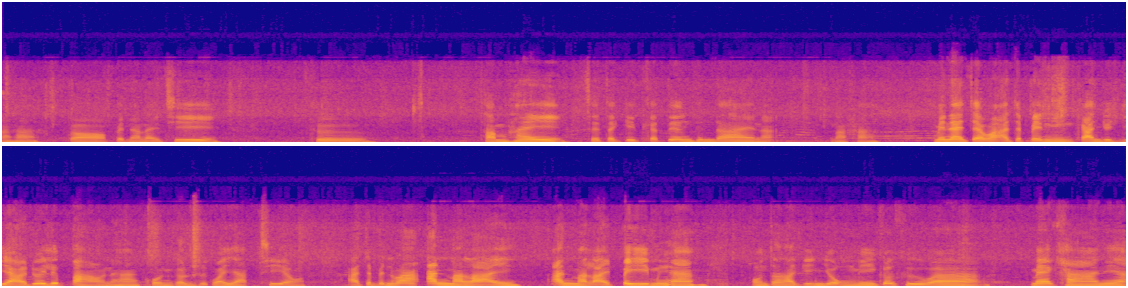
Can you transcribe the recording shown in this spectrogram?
นะคะก็เป็นอะไรที่คือทำให้เศรษฐกิจกระเตื้องขึ้นได้นะนะคะ ไม่แน่ใจว่าอาจจะเป็นการหยุดยาวด้วยหรือเปล่านะคะคนก็รู้สึกว่าอยากเที่ยว อาจจะเป็นว่าอั้นมาหลายอั้นมาหลายปีมั้งคะของตลาดกินหยงนี้ก็คือว่าแม่ค้าเนี่ย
